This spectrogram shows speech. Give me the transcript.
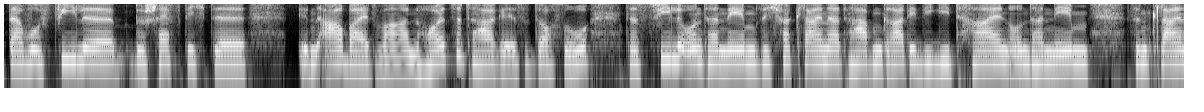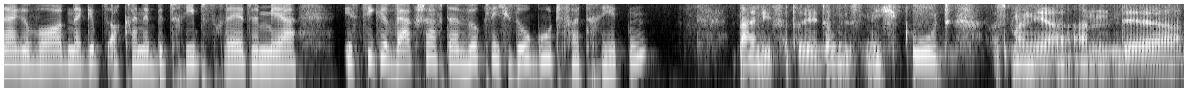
da wo viele Beschäftigte in Arbeit waren. Heutzutage ist es doch so, dass viele Unternehmen sich verkleinert haben. Gerade die digitalen Unternehmen sind kleiner geworden. Da gibt es auch keine Betriebsräte mehr. Ist die Gewerkschaft da wirklich so gut vertreten? Nein, die Vertretung ist nicht gut, was man ja an der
